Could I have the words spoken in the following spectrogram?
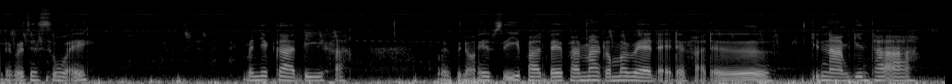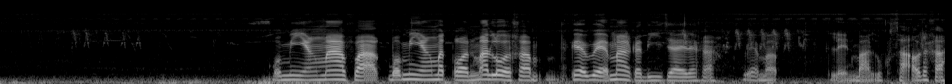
เดี๋ยวก็จะสวย บรรยากาศดีค่ะไว้พี่น้องเอฟซีผ่านไปผ่านมากก็มาแวะได้เด้อค่ะเด้อ กินน้ำกินทาบ่มียังมาฝากบ่มียังมาตอนมาโหลดค่ะ แกแวะมากก็ดีใจเลยค่ะ แวะมาเล่นบ้านลูกสาวเลยค่ะ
